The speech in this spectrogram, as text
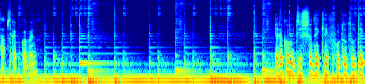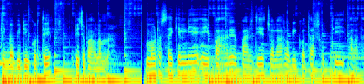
সাবস্ক্রাইব করবেন। এরকম দৃশ্য দেখে ফটো তুলতে কিংবা ভিডিও করতে পিছু পা হলাম না। মোটরসাইকেল নিয়ে এই পাহাড়ের পাশ দিয়ে চলার অভিজ্ঞতা সত্যিই আলাদা।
